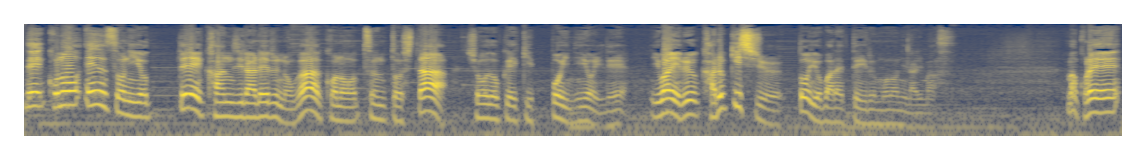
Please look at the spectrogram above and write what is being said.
で、この塩素によって感じられるのが、このツンとした消毒液っぽい匂いで、いわゆるカルキ臭と呼ばれているものになります。まあこれ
